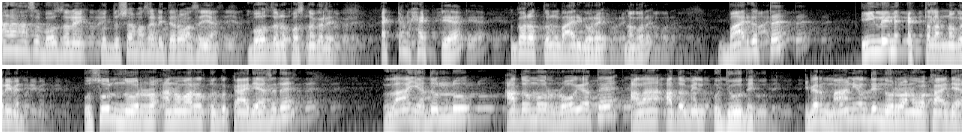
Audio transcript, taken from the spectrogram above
আর আছে বহুত জনে কুদ্দুসা মাসাডি তেরো আছে ইয়া। বহুত জনে প্রশ্ন করে একখান হাইটে গরত তুন বাইর গড়ে নগরে বাইর করতে ইনলাইনে একতলাম নগরিবেন উসুল নূর আনোয়ার কায়দে আছে দে, লা ইয়াদুল্লু আদমুর রোয়তে আলা আদমিল উজুদে। এবার মানিয়ল দি নুরানোয়া কায়দা,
